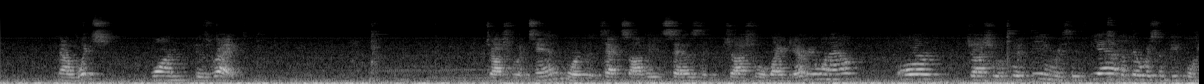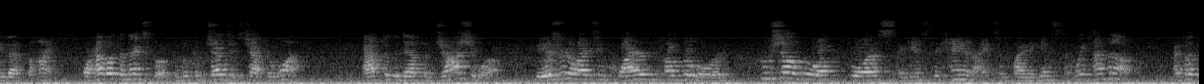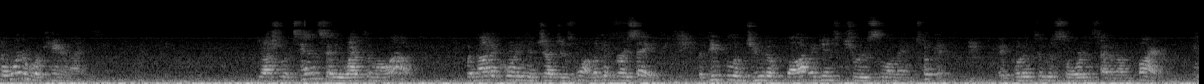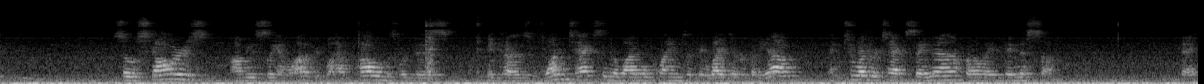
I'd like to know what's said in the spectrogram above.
Now, which one is right? Joshua 10, where the text obviously says that Joshua wiped everyone out, or Joshua 15, where he says, yeah, but there were some people he left behind. Or how about the next book, the book of Judges, chapter 1? After the death of Joshua, the Israelites inquired of the Lord, Who shall go up for us against the Canaanites and fight against them? Wait, time out. I thought there were no more Canaanites. Joshua 10 said he wiped them all out, but not according to Judges 1. Look at verse 8. The people of Judah fought against Jerusalem and took it. They put it to the sword and set it on fire. So scholars, obviously, and a lot of people have problems with this because one text in the Bible claims that they wiped everybody out, and two other texts say, nah, well, they, they missed some. Okay?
